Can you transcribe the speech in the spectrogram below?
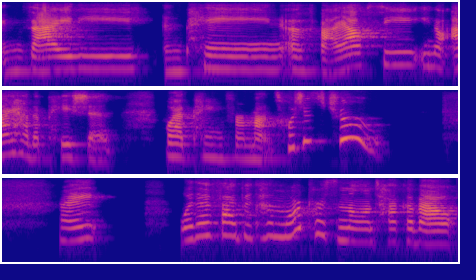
anxiety and pain of biopsy? You know, I had a patient who had pain for months, which is true, right? What if I become more personal and talk about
